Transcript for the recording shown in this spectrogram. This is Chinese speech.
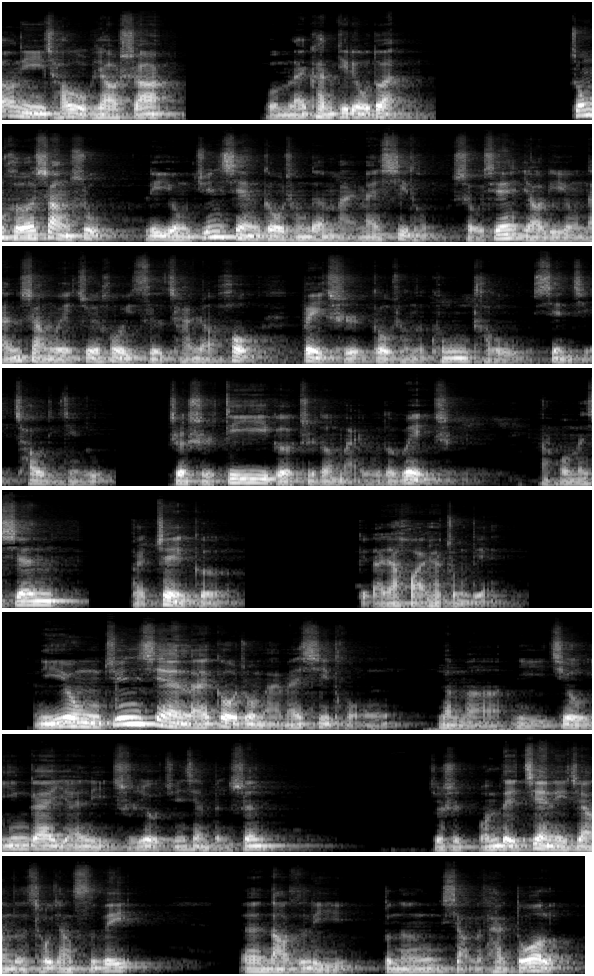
教你炒股票十二，我们来看第六段。综合上述，利用均线构成的买卖系统，首先要利用南上位最后一次缠绕后背驰构成的空头陷阱抄底进入，这是第一个值得买入的位置。啊，我们先把这个给大家画一下重点。你用均线来构筑买卖系统，那么你就应该眼里只有均线本身。就是我们得建立这样的抽象思维，呃，脑子里不能想的太多了。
